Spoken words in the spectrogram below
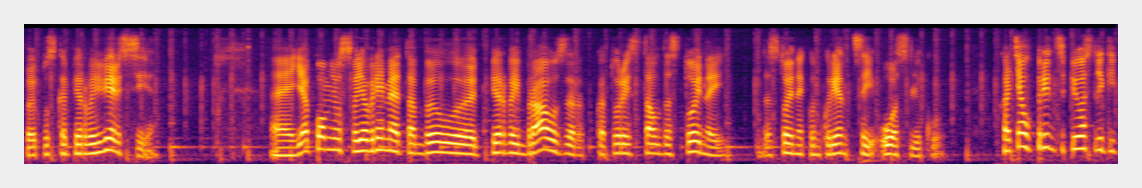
выпуска первой версии. Я помню, в свое время это был первый браузер, который стал достойной, достойной конкуренцией Ослику. Хотя, в принципе, ослики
